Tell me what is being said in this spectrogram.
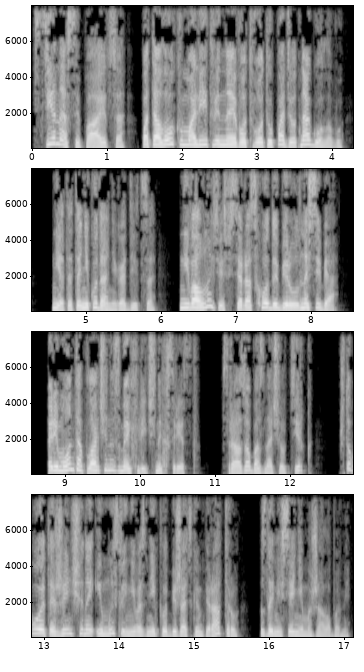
Стены осыпаются, потолок в молитвенное вот-вот упадет на голову. Нет, это никуда не годится. Не волнуйтесь, все расходы беру на себя. Ремонт оплачен из моих личных средств. Сразу обозначил Тирк, чтобы у этой женщины и мысли не возникло бежать к императору с донесением и жалобами.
